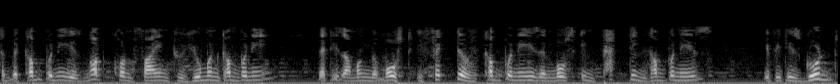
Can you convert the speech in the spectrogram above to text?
and the company is not confined to human company. That is among the most effective companies and most impacting companies. If it is good,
